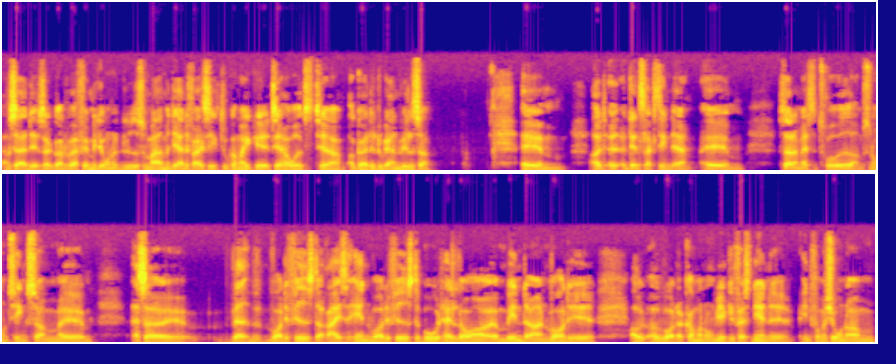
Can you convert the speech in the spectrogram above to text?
jamen, så, er det, så kan det godt være 5 millioner, det lyder så meget, men det er det faktisk ikke. Du kommer ikke øh, til at have råd til at, at gøre det, du gerne vil så. Øhm, og, og den slags ting der. Øhm, så er der en masse tråde om sådan nogle ting som, øh, altså, øh, hvad, hvor er det fedeste at rejse hen, hvor er det fedeste at bo et halvt år om vinteren, hvor det, og, og hvor der kommer nogle virkelig fascinerende informationer om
